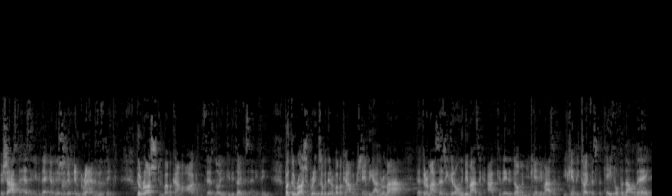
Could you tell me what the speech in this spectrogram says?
B'shas the Hezek, you can take initiative and grab the thing. The Rosh in Babakama argues and says, no, you can be typhus anything. But the Rosh brings over there in Babakama, B'shem the Ad Ramah, that the Ramah says you can only be mazik ad kedei domim. You can't be mazik, you can't be typhus for kefil for daladei.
